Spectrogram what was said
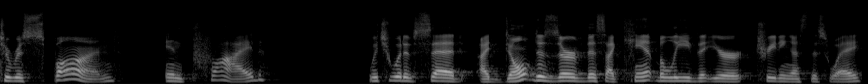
to respond in pride, which would have said, I don't deserve this. I can't believe that you're treating us this way.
